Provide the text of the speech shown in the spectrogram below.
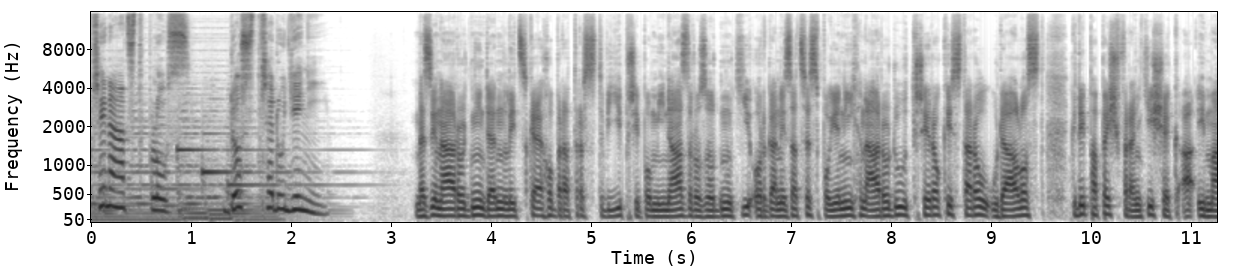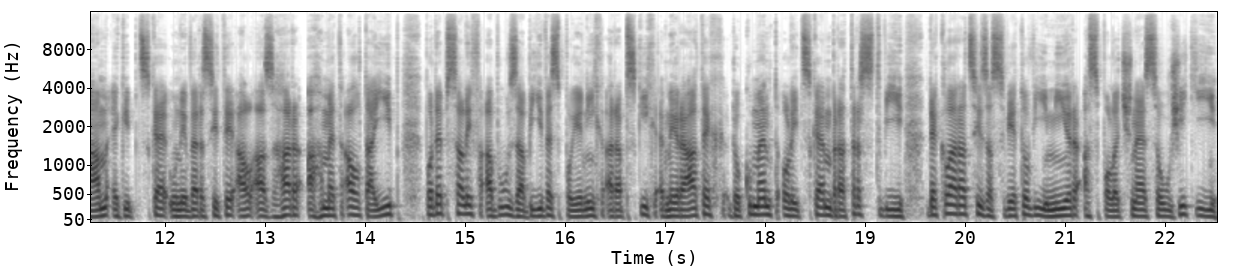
13 plus. Do středu dění. Mezinárodní den lidského bratrství připomíná z rozhodnutí Organizace spojených národů tři roky starou událost, kdy papež František a imám egyptské univerzity Al-Azhar Ahmed Al-Tajib podepsali v Abu Zabí ve Spojených arabských emirátech dokument o lidském bratrství, deklaraci za světový mír a společné soužití.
